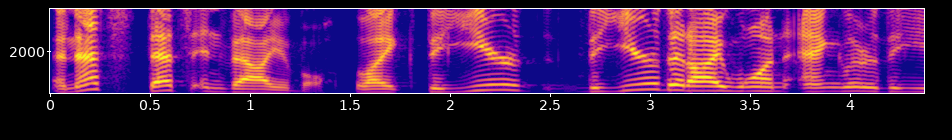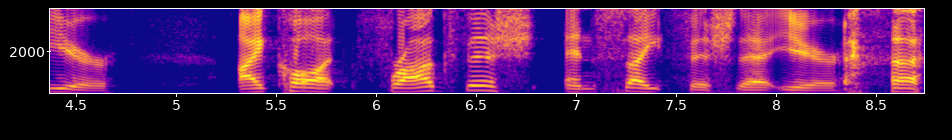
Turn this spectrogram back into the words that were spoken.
And that's that's invaluable. Like the year the year that I won Angler of the Year, I caught frogfish and sightfish that year. and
